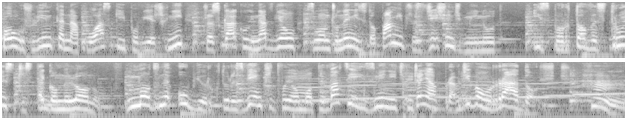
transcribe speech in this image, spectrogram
Połóż linkę na płaskiej powierzchni, przeskakuj nad nią złączonymi stopami przez 10 minut. I sportowy strój z czystego nylonu. Modny ubiór, który zwiększy twoją motywację i zmieni ćwiczenia w prawdziwą radość. Hmm,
